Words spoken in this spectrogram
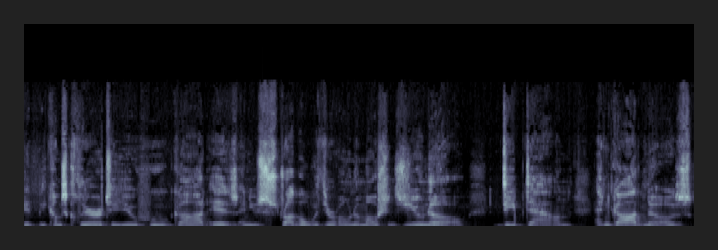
it becomes clearer to you who God is, and you struggle with your own emotions. You know deep down, and God knows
